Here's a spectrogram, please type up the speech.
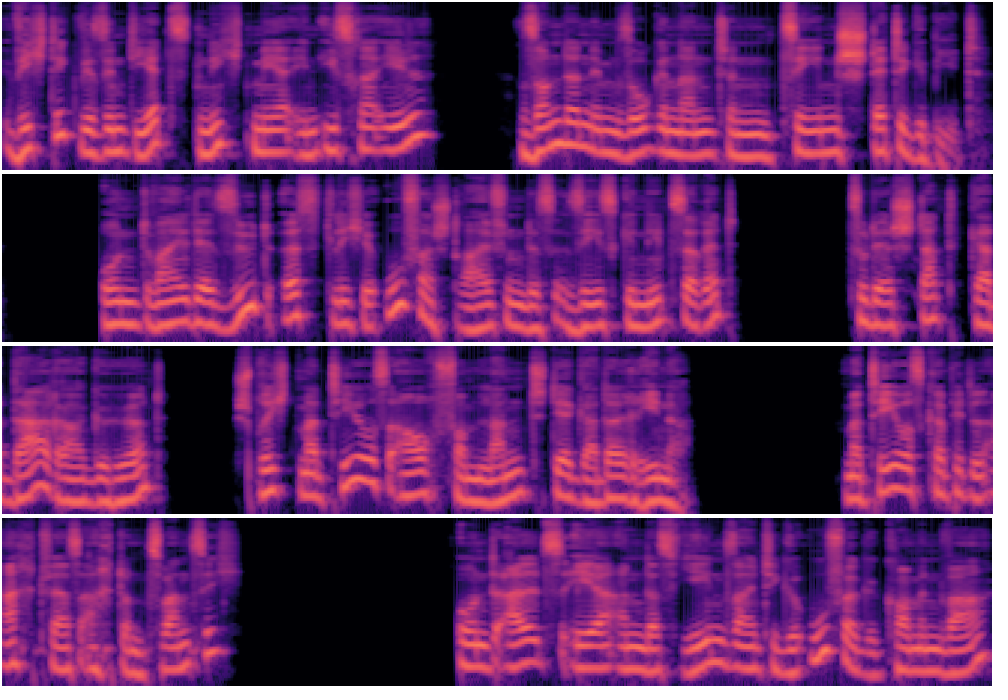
Wichtig, wir sind jetzt nicht mehr in Israel, sondern im sogenannten Zehn-Städtegebiet. Und weil der südöstliche Uferstreifen des Sees Genezareth zu der Stadt Gadara gehört, spricht Matthäus auch vom Land der Gadarener. Matthäus Kapitel 8, Vers 28 Und als er an das jenseitige Ufer gekommen war,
